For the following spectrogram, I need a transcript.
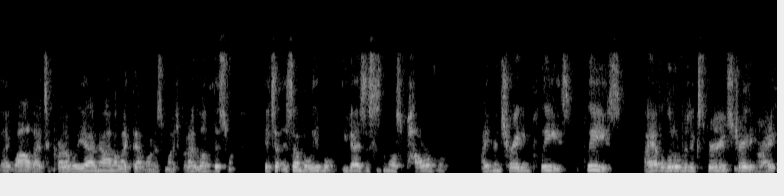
like, wow, that's incredible. Yeah, no, I don't like that one as much, but I love this one. It's, it's unbelievable. You guys, this is the most powerful. I've been trading, please, please. I have a little bit of experience trading, right?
